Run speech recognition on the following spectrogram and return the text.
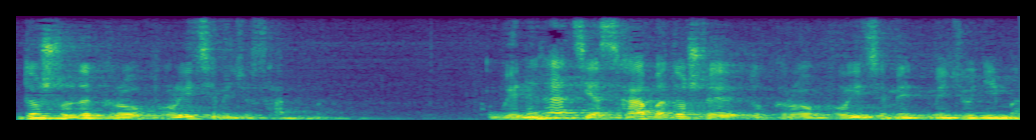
došlo do krvoprolice među sahabima. U generacija sahaba došlo je do krvoprolice među njima.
